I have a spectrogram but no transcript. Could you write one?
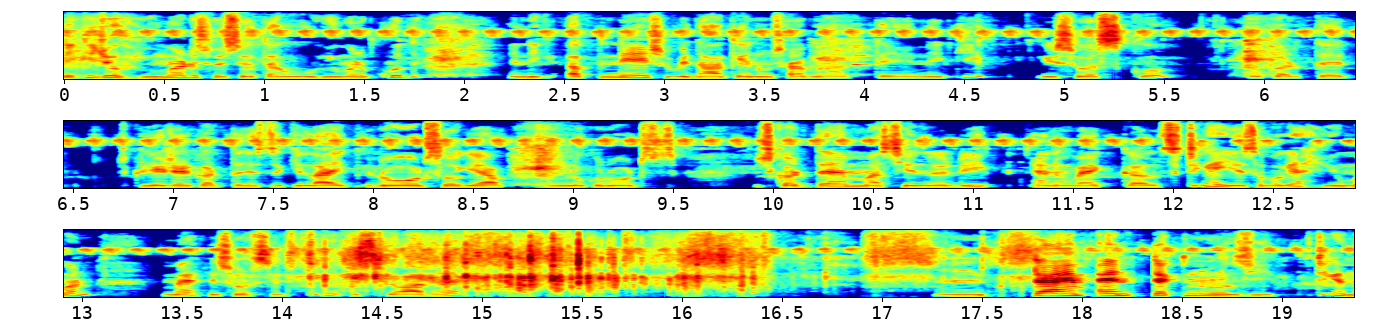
यानी कि जो ह्यूमन रिसोर्स होता है, वो ह्यूमन खुद, यानी कि अपने सुविधा के अनुसार बनाते हैं। यानी कि रिसोर्स को, वो करते हैं क्रिएटेड करते हैं। जैसे कि लाइक रोड्स हो गया, हम लोग रोड्स यूज़ करते हैं मशीनरी एंड व्हीकल्स ठीक है? ये सब हो गया ह्यूमन मैथ रिसोर्सेज ठीक है? इसके बाद है टाइम एंड टेक्नोलॉजी ठीक है?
